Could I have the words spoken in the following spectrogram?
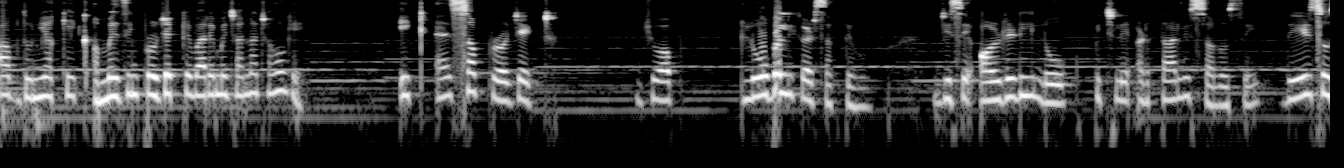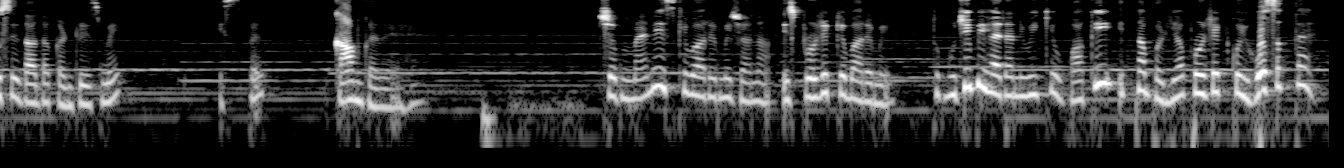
आप दुनिया के एक अमेजिंग प्रोजेक्ट के बारे में जानना चाहोगे? एक ऐसा प्रोजेक्ट जो आप ग्लोबली कर सकते हो, जिसे ऑलरेडी लोग पिछले 48 सालों से, डेढ़ सौ से ज़्यादा कंट्रीज़ में इस पर काम कर रहे हैं। जब मैंने इसके बारे में जाना, इस प्रोजेक्ट के बारे में तो मुझे भी हैरानी हुई कि वाकई इतना बढ़िया प्रोजेक्ट कोई हो सकता है।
